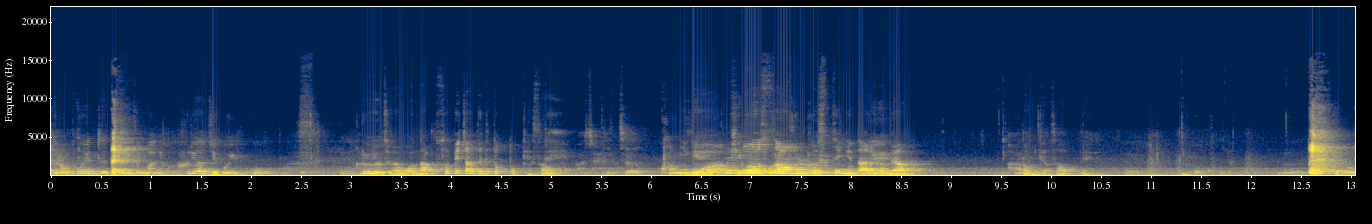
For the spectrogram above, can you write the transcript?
그런 포인트들이 좀 많이 흐려지고 있고. 네. 그리고 요즘에 워낙 소비자들이 똑똑해서 네 맞아요. 그렇죠. 이게 광고와 홍보성 포스팅이다 네, 이러면 바로 넘겨서 네. 음, 그렇군요. 그리고 뭐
